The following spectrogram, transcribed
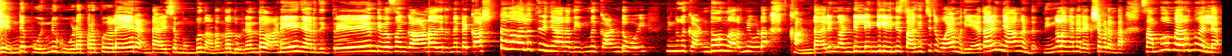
എന്റെ പൊന്നു കൂടപ്പിറപ്പുകളെ രണ്ടാഴ്ച മുമ്പ് നടന്ന ദുരന്തമാണേ ഞാനത് ഇത്രയും ദിവസം കാണാതിരുന്ന എന്റെ കഷ്ടകാലത്തിന് ഞാനത് ഇന്ന് കണ്ടുപോയി. നിങ്ങൾ കണ്ടോന്ന് അറിഞ്ഞുകൂടാ കണ്ടാലും കണ്ടില്ലെങ്കിലും ഇനി സഹിച്ചിട്ട് പോയാൽ മതി. ഏതായാലും ഞാൻ കണ്ട്. നിങ്ങളങ്ങനെ രക്ഷപ്പെടണ്ട. സംഭവം വേറൊന്നുമല്ല.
